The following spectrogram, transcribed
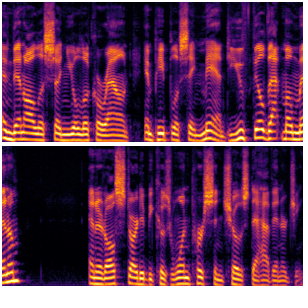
And then all of a sudden you'll look around and people will say, Man, do you feel that momentum? And it all started because one person chose to have energy.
